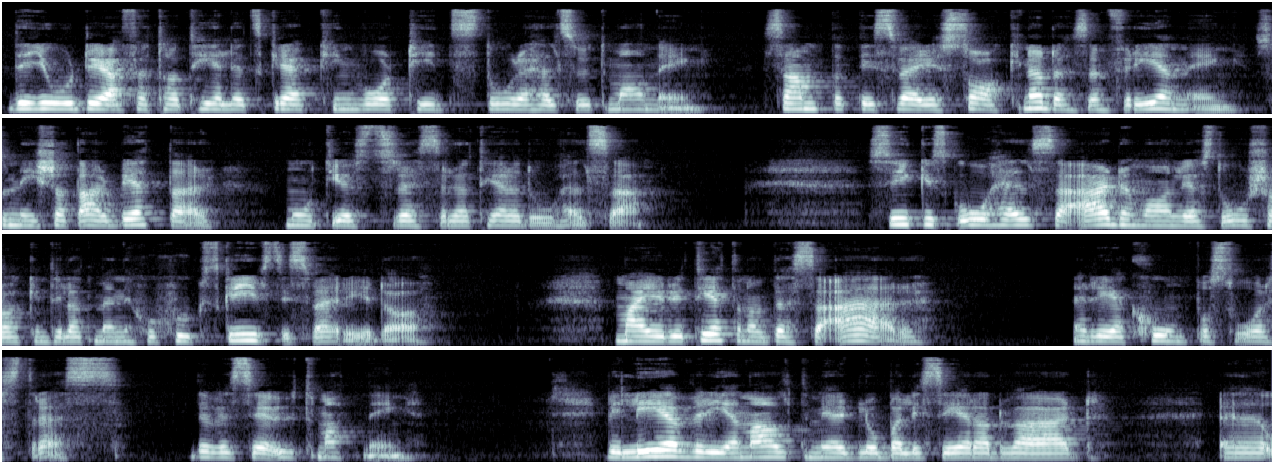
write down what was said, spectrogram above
Det gjorde jag för att ta ett helhetsgrepp kring vår tids stora hälsoutmaning samt att det i Sverige saknades en förening som nischat arbetar mot just stressrelaterad ohälsa. Psykisk ohälsa är den vanligaste orsaken till att människor sjukskrivs i Sverige idag. Majoriteten av dessa är en reaktion på svår stress, det vill säga utmattning. Vi lever i en allt mer globaliserad värld eh,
